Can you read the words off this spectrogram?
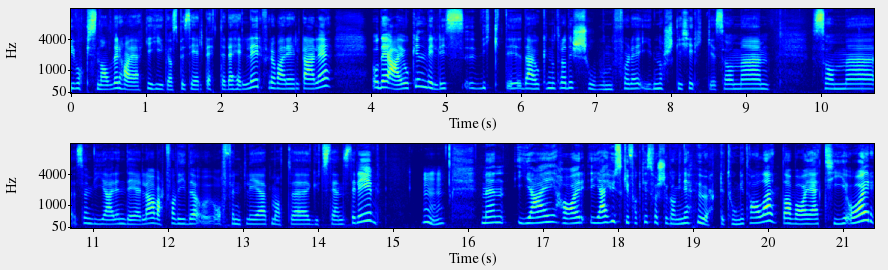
i voksen alder har jeg ikke higa spesielt etter det heller, for å være helt ærlig. Og det er jo ikke en veldig viktig Det er jo ikke noe tradisjon for det i Den norske kirke som, som, eh, som vi er en del av, i hvert fall i det offentlige på en måte, gudstjenesteliv. Mm. Men jeg har Jeg husker faktisk første gangen jeg hørte tungetale. Da var jeg ti år,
